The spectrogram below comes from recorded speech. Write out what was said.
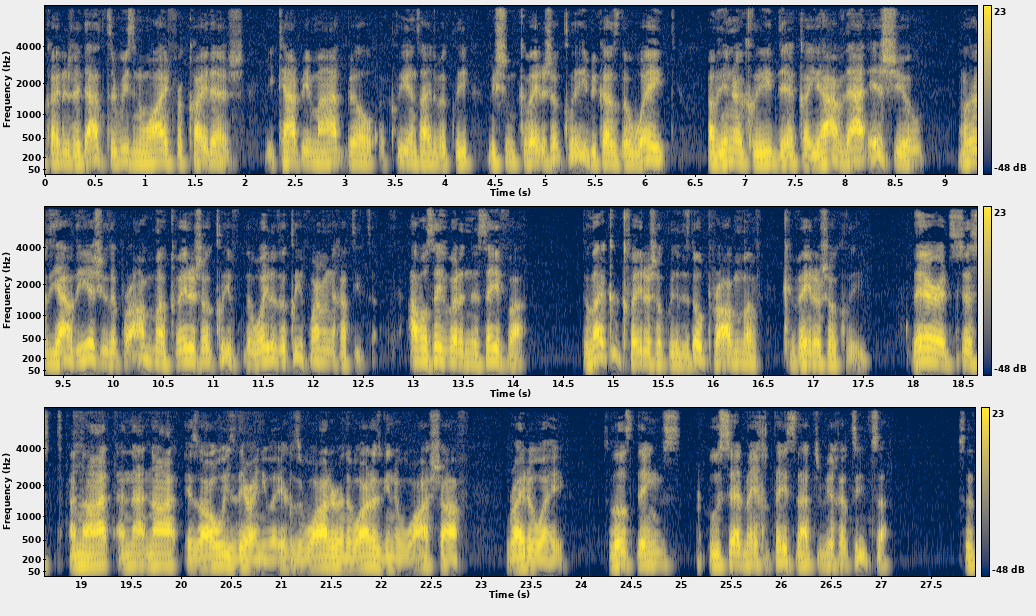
kaidesh. That's the reason why for kaidesh you can't be matbil a kli inside of a kli mishum kavedish a kli because the weight of the inner kli you have that issue. In other words, you have the issue, the problem of kavedish kli, the weight of the kli forming a chatzitza. I will say about in the seifa. The like a kavedish kli, there's no problem of kvedo shokli. There, it's just a knot, and that knot is always there anyway. There's water, and the water is going to wash off right away. So those things, who said mechates, not to be chatzitza. So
